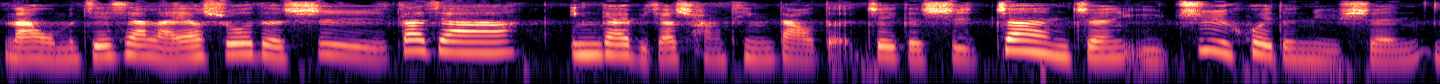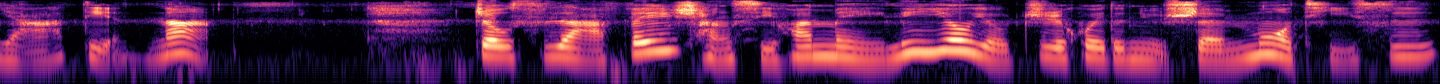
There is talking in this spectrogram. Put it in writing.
那我们接下来要说的是，大家应该比较常听到的，这个是战争与智慧的女神雅典娜。宙斯啊，非常喜欢美丽又有智慧的女神莫提斯，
